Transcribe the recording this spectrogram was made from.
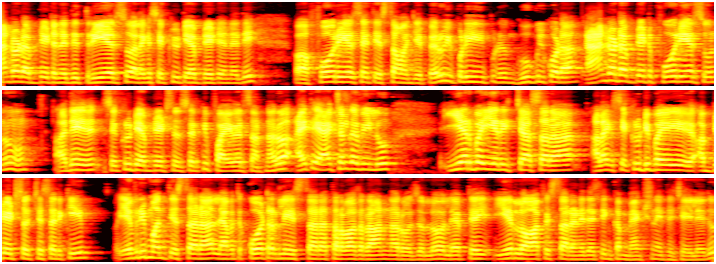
ఆండ్రాయిడ్ అప్డేట్ అనేది త్రీ ఇయర్స్ అలాగే సెక్యూరిటీ అప్డేట్ అనేది ఫోర్ ఇయర్స్ అయితే ఇస్తామని చెప్పారు. ఇప్పుడు ఇప్పుడు గూగుల్ కూడా ఆండ్రాయిడ్ అప్డేట్ ఫోర్ ఇయర్స్ను అదే సెక్యూరిటీ అప్డేట్స్ వచ్చేసరికి ఫైవ్ ఇయర్స్ అంటున్నారు. అయితే యాక్చువల్గా వీళ్ళు ఇయర్ బై ఇయర్ ఇచ్చేస్తారా? అలాగే సెక్యూరిటీ బై అప్డేట్స్ వచ్చేసరికి ఎవ్రీ మంత్ ఇస్తారా? లేకపోతే క్వార్టర్లీ ఇస్తారా? తర్వాత రానున్న రోజుల్లో? లేకపోతే ఇయర్లో ఆఫ్ ఇస్తారా అనేది అయితే ఇంకా మెన్షన్ అయితే చేయలేదు.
